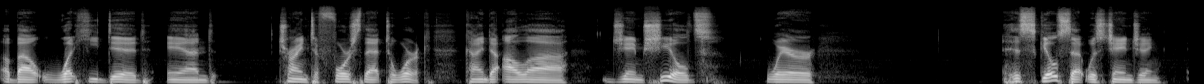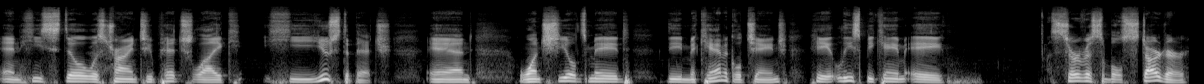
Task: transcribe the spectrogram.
about what he did and trying to force that to work kind of a la james shields where his skill set was changing and he still was trying to pitch like he used to pitch and once shields made the mechanical change he at least became a serviceable starter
